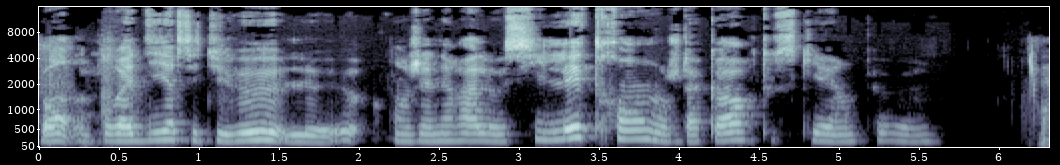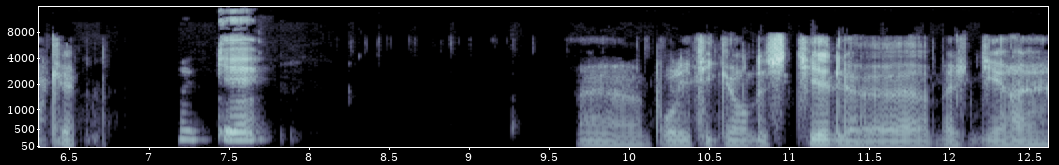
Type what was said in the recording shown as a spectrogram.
Bon, on pourrait dire, si tu veux, le, en général aussi l'étrange, d'accord Tout ce qui est un peu. Ok. Ok. Euh, pour les figures de style, euh, bah, je dirais.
